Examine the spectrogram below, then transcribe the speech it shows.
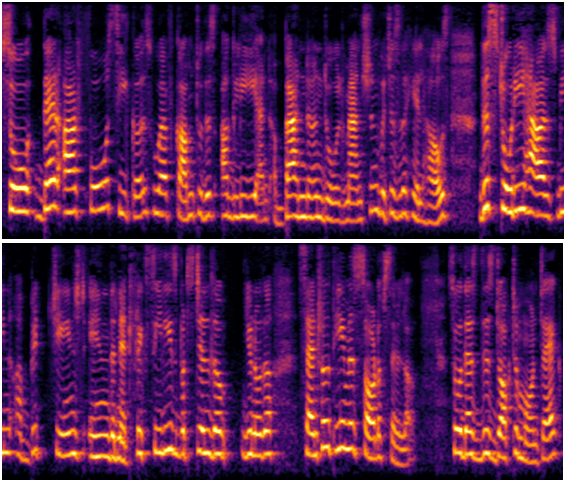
So there are four seekers who have come to this ugly and abandoned old mansion, which is the Hill House. This story has been a bit changed in the Netflix series, but still the you know the central theme is sort of similar. So there's this Dr. Montague.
